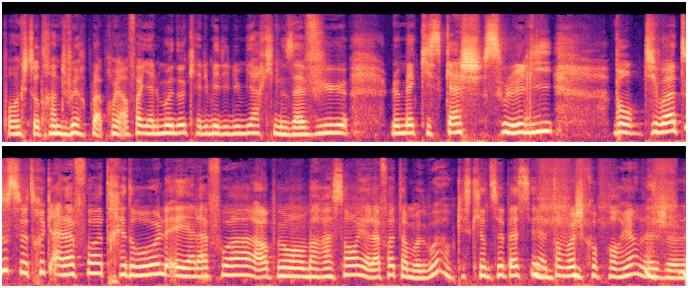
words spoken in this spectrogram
pendant que j'étais en train de jouer pour la première fois, il y a le mono qui allumait les lumières, qui nous a vus. Le mec qui se cache sous le lit. Bon, tu vois, tout ce truc à la fois très drôle et à la fois un peu embarrassant et à la fois t'es en mode waouh, qu'est-ce qui vient de se passer? Attends, moi je comprends rien là, je.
